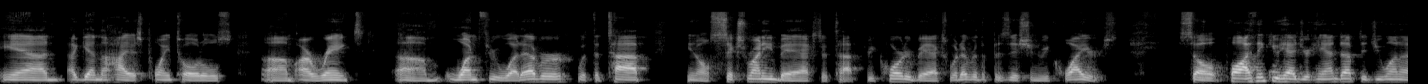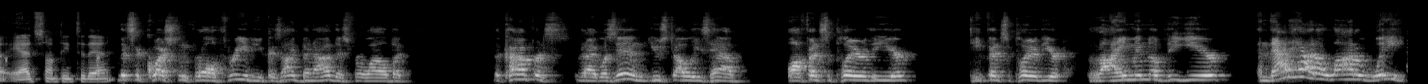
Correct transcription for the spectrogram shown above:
And again, the highest point totals um, are ranked um, one through whatever, with the top, you know, six running backs or top three quarterbacks, whatever the position requires. So, Paul, I think you had your hand up. Did you want to add something to that? Is a question for all three of you because I've been out of this for a while, but the conference that I was in used to always have offensive player of the year, defensive player of the year, lineman of the year. And that had a lot of weight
